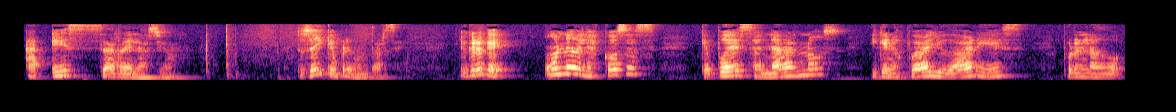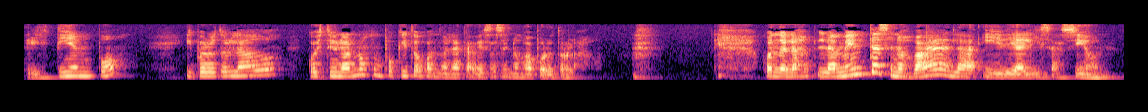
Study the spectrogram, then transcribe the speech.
a esa relación. Entonces hay que preguntarse. Yo creo que una de las cosas que puede sanarnos y que nos puede ayudar es, por un lado, el tiempo y por otro lado, cuestionarnos un poquito cuando la cabeza se nos va por otro lado. Cuando la, mente se nos va a la idealización.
